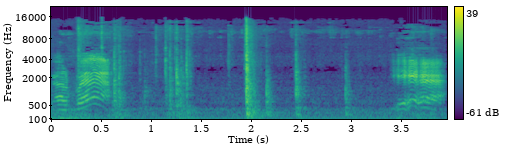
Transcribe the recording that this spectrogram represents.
Got a bass. Yeah.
